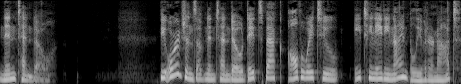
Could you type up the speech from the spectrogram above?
Nintendo. The origins of Nintendo dates back all the way to 1889, believe it or not,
